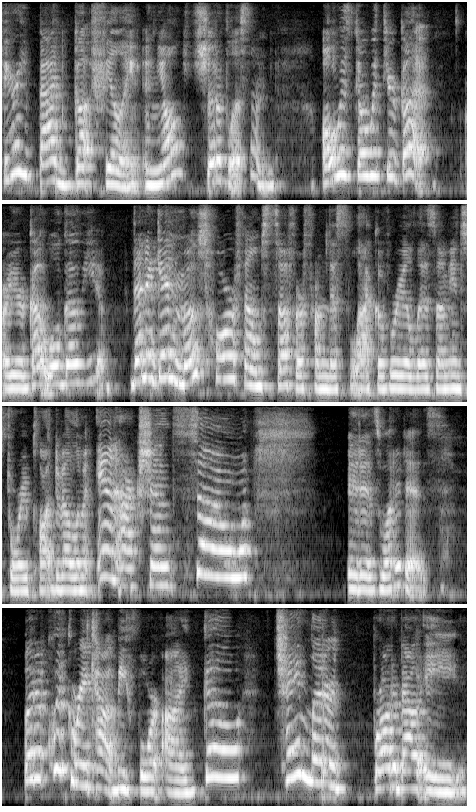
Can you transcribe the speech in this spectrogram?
very bad gut feeling, and y'all should have listened. Always go with your gut, or your gut will go you. Then again, most horror films suffer from this lack of realism in story plot development and action, so it is what it is. But a quick recap before I go Chain Letter brought about a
